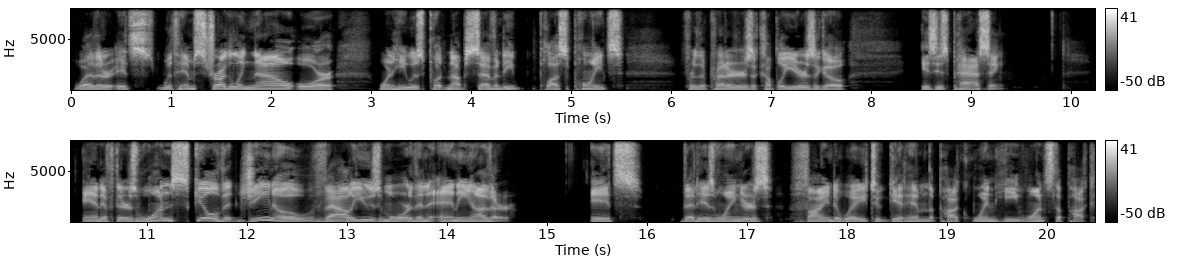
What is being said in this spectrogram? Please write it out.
whether it's with him struggling now or when he was putting up 70 plus points for the Predators a couple of years ago, is his passing. And if there's one skill that Gino values more than any other, it's that his wingers find a way to get him the puck when he wants the puck.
